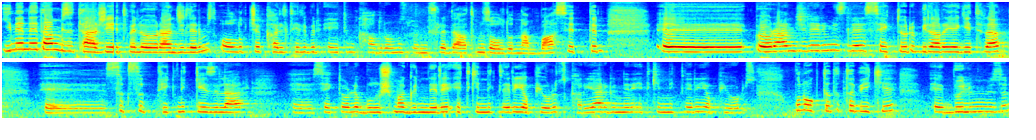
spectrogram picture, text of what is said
Yine neden bizi tercih etmeli öğrencilerimiz? Oldukça kaliteli bir eğitim kadromuz ve müfredatımız olduğundan bahsettim. E, öğrencilerimizle sektörü bir araya getiren e, sık sık teknik geziler, e, sektörle buluşma günleri, etkinlikleri yapıyoruz. Kariyer günleri, etkinlikleri yapıyoruz. Bu noktada tabii ki e, bölümümüzün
